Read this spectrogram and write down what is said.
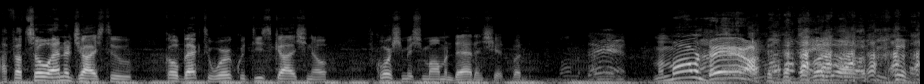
I felt so energized to go back to work with these guys. You know, of course you miss your mom and dad and shit, but my mom and dad. but, uh,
